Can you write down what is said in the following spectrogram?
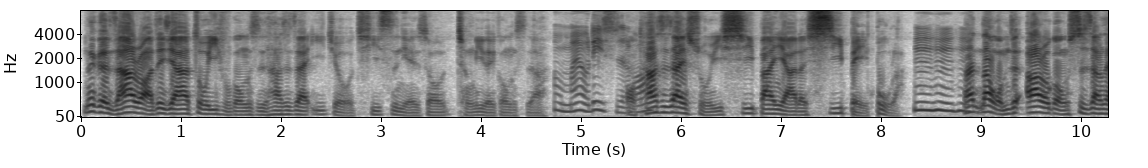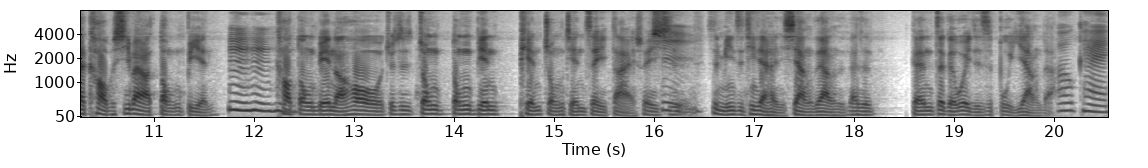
那个 Zara 这家做衣服公司，它是在一九七四年的时候成立的公司啊。哦，蛮有历史哦。它是在属于西班牙的西北部啦。嗯哼。那那我们这阿罗贡事实上在靠西班牙东边。嗯哼。靠东边，然后就是中东边偏中间这一带，所以是是名字听起来很像这样子，但是。跟这个位置是不一样的。OK，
